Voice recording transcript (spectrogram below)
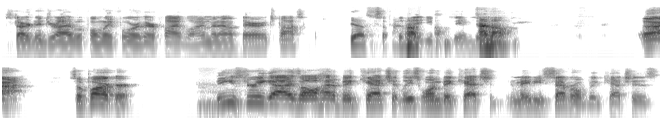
starting to drive with only four of their five linemen out there, it's possible. Yes. Time out. All right. So Parker, these three guys all had a big catch, at least one big catch, maybe several big catches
